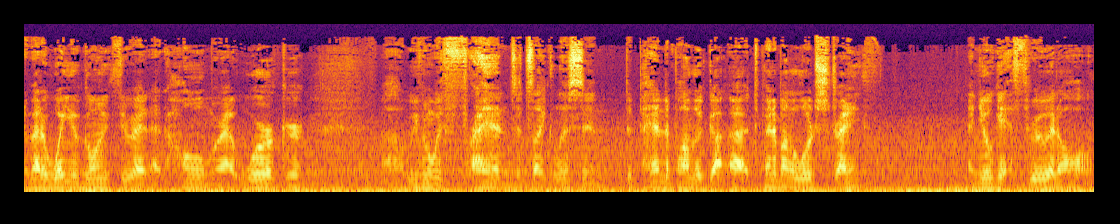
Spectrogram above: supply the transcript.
no matter what you're going through at, at home or at work or uh, even with friends, it's like, listen, depend upon the uh, depend upon the Lord's strength and you'll get through it all.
